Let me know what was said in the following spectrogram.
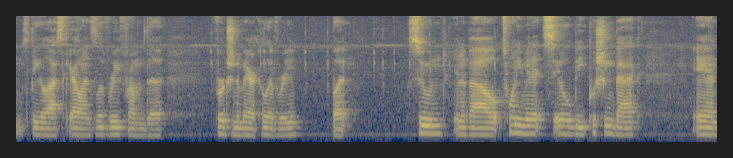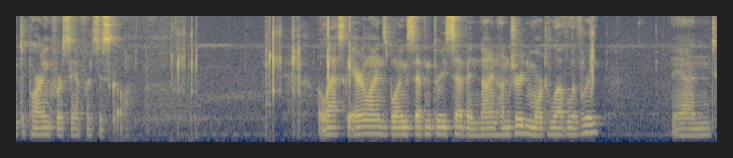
It's the Alaska Airlines livery from the Virgin America livery, but soon, in about 20 minutes, it'll be pushing back and departing for San Francisco. Alaska Airlines Boeing 737-900 More to Love livery, and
